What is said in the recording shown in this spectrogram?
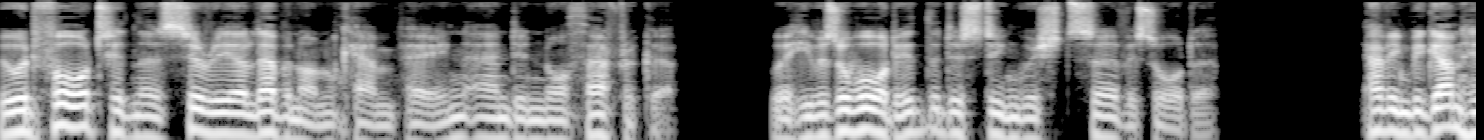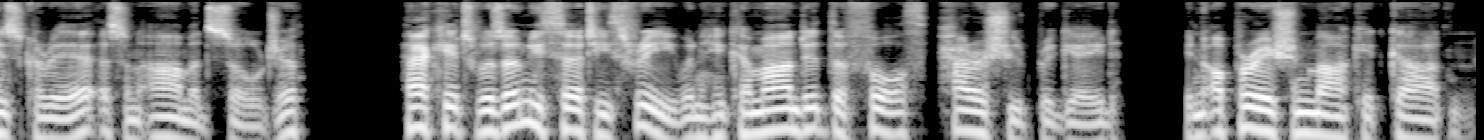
who had fought in the Syria-Lebanon campaign and in North Africa, where he was awarded the Distinguished Service Order. Having begun his career as an armoured soldier, Hackett was only 33 when he commanded the 4th Parachute Brigade in Operation Market Garden,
